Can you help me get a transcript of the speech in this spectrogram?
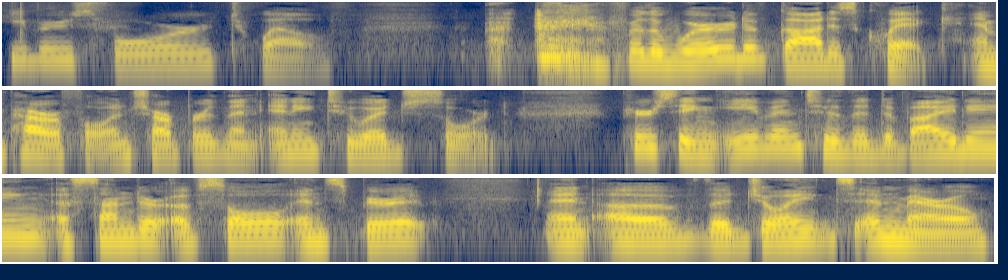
Hebrews 4 12. For the Word of God is quick and powerful and sharper than any two edged sword, piercing even to the dividing asunder of soul and spirit and of the joints and marrow,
